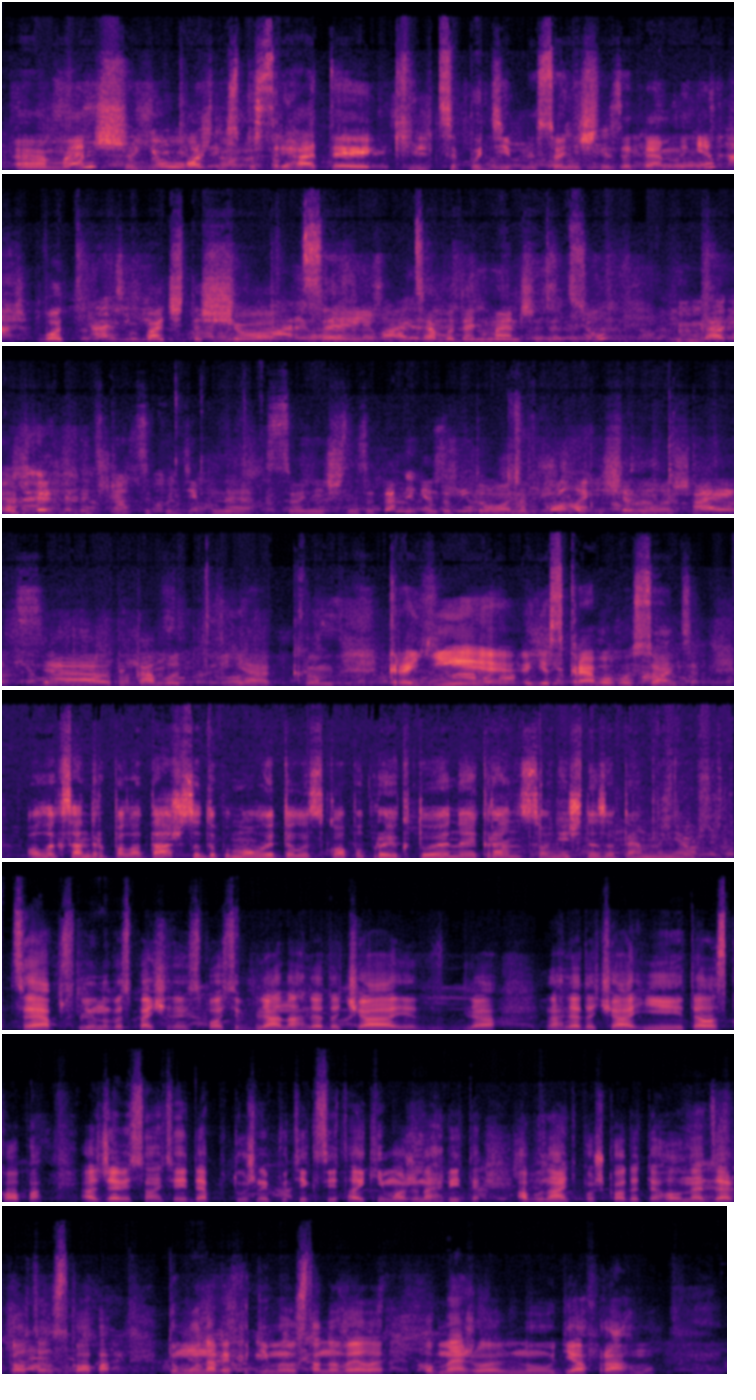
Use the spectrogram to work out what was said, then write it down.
Е, Меншою можна спостерігати кільцеподібне сонячне затемнення. От ви бачите, що цей, ця модель менша за цю. І так от виглядить кільцеподібне сонячне затемнення, тобто навколо іще залишається така от як ем, краї яскравого сонця. Олександр Палаташ за допомогою телескопу проєктує на екран сонячне затемнення. Це абсолютно безпечний спосіб для наглядача і для наглядача і телескопа, адже від сонця йде потужний потік світла, який може нагріти або навіть пошкодити головне дзеркало телескопа. Тому на виході ми встановили обмежувальну діафрагму,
